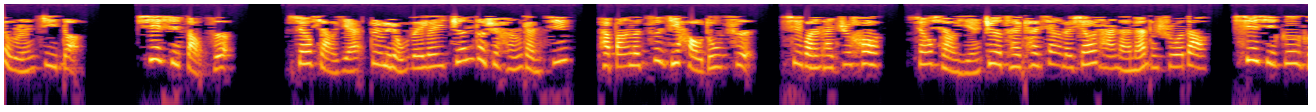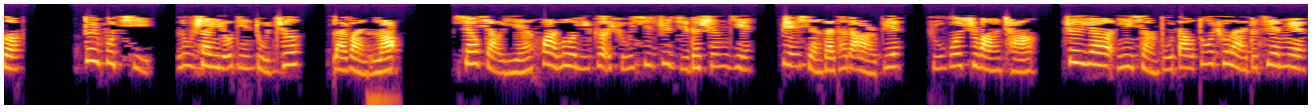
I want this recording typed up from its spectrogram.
有人记得。谢谢嫂子，萧小妍对柳微微真的是很感激，她帮了自己好多次。谢完他之后，萧小妍这才看向了萧谈，喃喃的说道：“谢谢哥哥，对不起，路上有点堵车，来晚了。”萧小妍话落一个熟悉至极的声音，便响在他的耳边。如果是往常，这样意想不到多出来的见面，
